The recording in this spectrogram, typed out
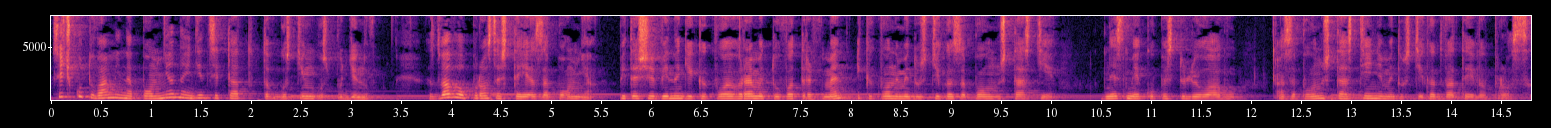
Всичко това ми напомня на един цитат от Августин Господинов. С два въпроса ще я запомня. Питаше винаги какво е времето вътре в мен и какво не ми достига за пълно щастие – Днес ми е купе столилаво, а за пълно щастие не ме достига двата и въпроса.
